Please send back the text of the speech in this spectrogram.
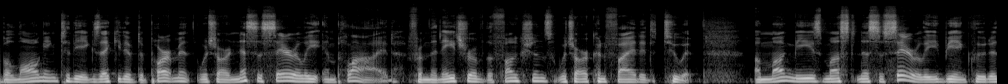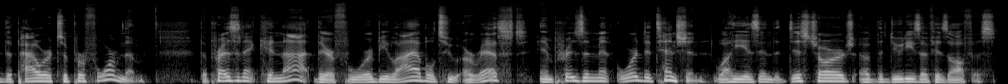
belonging to the executive department which are necessarily implied from the nature of the functions which are confided to it. Among these must necessarily be included the power to perform them. The president cannot, therefore, be liable to arrest, imprisonment, or detention while he is in the discharge of the duties of his office.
